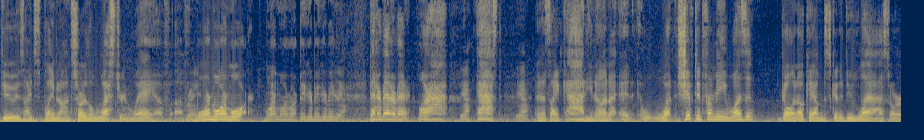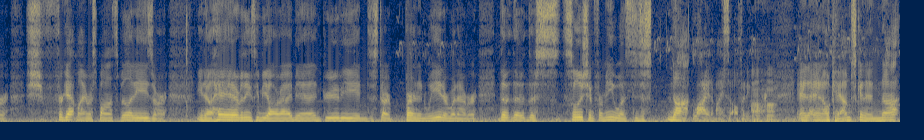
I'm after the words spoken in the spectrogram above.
do is I just blame it on sort of the Western way of, of Right. more, more, more, more, Yeah. more, more, bigger, bigger, bigger, Yeah. better, better, better, more, ah, Yeah. fast. Yeah. And it's like God, you know, and, I, and what shifted for me wasn't going, okay, I'm just going to do less or sh- forget my responsibilities or, you know, hey, everything's gonna be all right, man, groovy, and just start burning weed or whatever. The the, the s- solution for me was to just not lie to myself anymore. Uh-huh. And and okay, I'm just gonna not.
